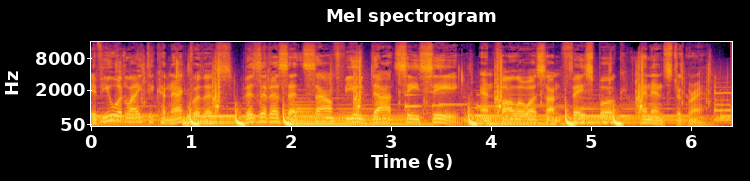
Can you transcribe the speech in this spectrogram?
If you would like to connect with us, visit us at southview.cc and follow us on Facebook and Instagram.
